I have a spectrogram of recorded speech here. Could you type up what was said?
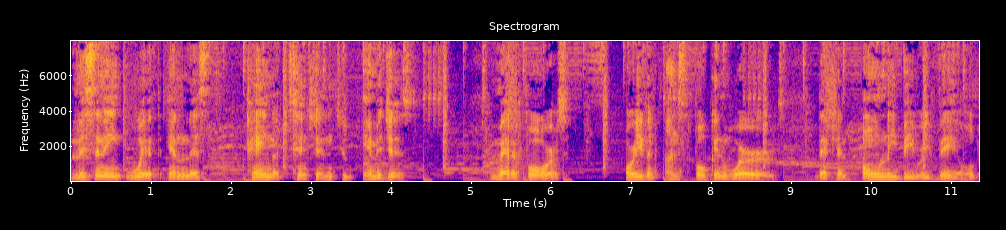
Listening with enlists paying attention to images, metaphors, or even unspoken words that can only be revealed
